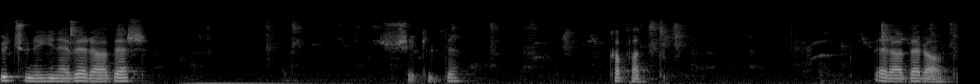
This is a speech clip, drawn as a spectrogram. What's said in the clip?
Üçünü yine beraber şu şekilde kapattım. Beraber aldım.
